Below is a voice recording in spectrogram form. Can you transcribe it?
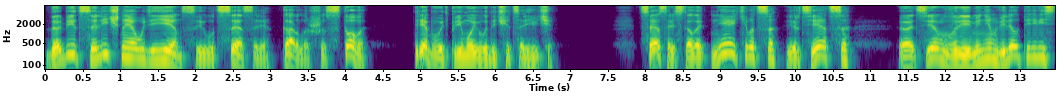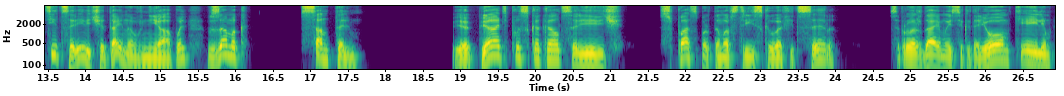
добиться личной аудиенции у цесаря Карла VI, требовать прямой выдачи царевича. Цесарь стал отнекиваться, вертеться, а тем временем велел перевести царевича тайно в Неаполь, в замок Сантельм. И опять поскакал царевич с паспортом австрийского офицера, сопровождаемый секретарем Кейлем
